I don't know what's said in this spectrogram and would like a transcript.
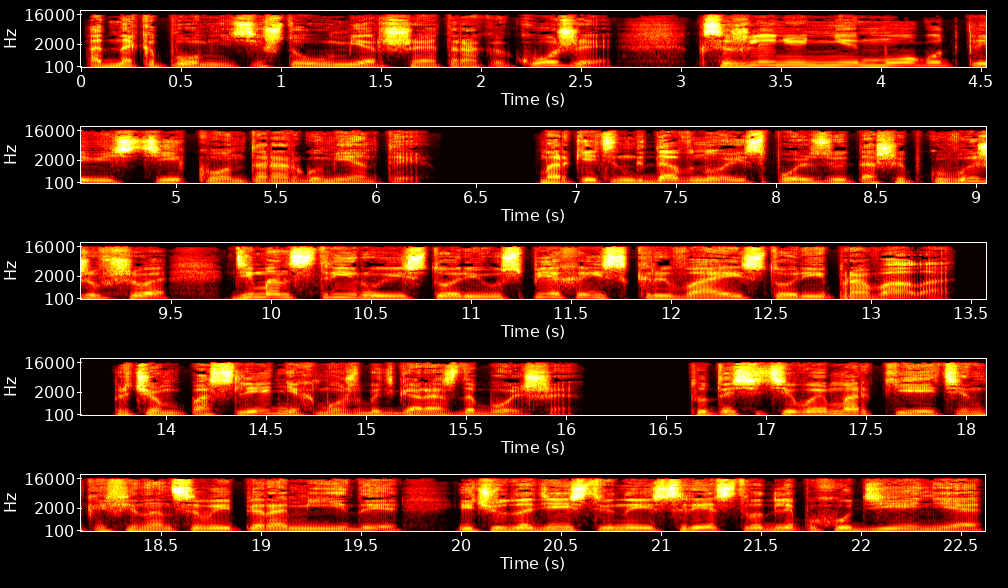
Однако помните, что умершие от рака кожи, к сожалению, не могут привести контраргументы. Маркетинг давно использует ошибку выжившего, демонстрируя истории успеха и скрывая истории провала. Причем последних может быть гораздо больше. Тут и сетевой маркетинг, и финансовые пирамиды, и чудодейственные средства для похудения,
